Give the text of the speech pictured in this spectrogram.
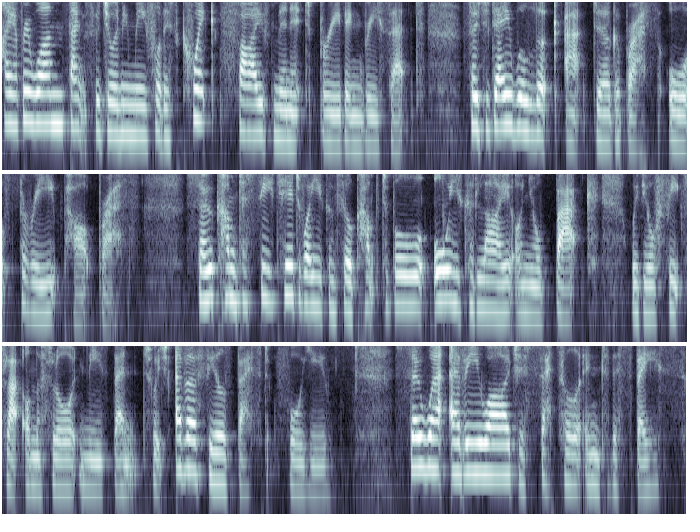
Hi everyone, thanks for joining me for this quick five minute breathing reset. So today we'll look at Dirga breath or three part breath. So come to seated where you can feel comfortable or you could lie on your back with your feet flat on the floor, knees bent, whichever feels best for you. So wherever you are, just settle into the space.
